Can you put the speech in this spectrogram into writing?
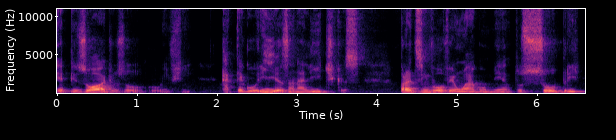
episódios ou, ou enfim, categorias analíticas para desenvolver um argumento sobre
